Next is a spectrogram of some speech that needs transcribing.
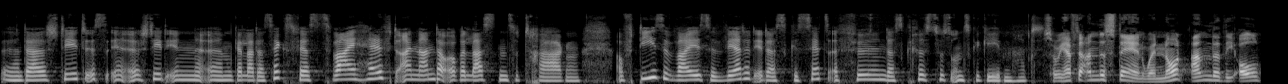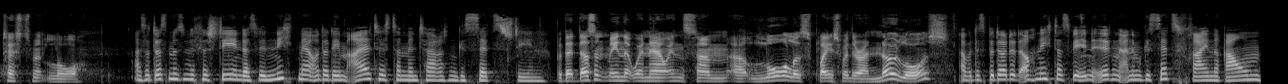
Äh, Da steht es äh, steht in ähm, Galater 6, Vers 2, helft einander, eure Lasten zu tragen. Auf diese Weise werdet ihr das Gesetz erfüllen, das Christus uns gegeben hat. So we have to understand we're not under the Old Testament law, Also das müssen wir verstehen, dass wir nicht mehr unter dem alttestamentarischen Gesetz stehen. but that doesn't mean that we're now in some uh, lawless place where there are no laws. Aber das bedeutet auch nicht, dass wir in irgendeinem gesetzfreien Raum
